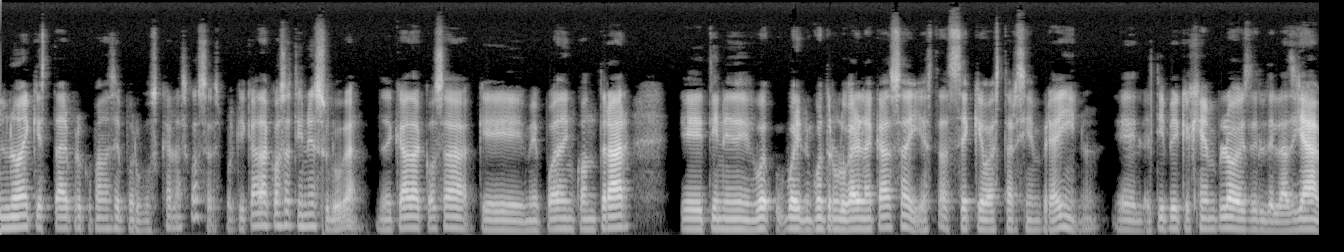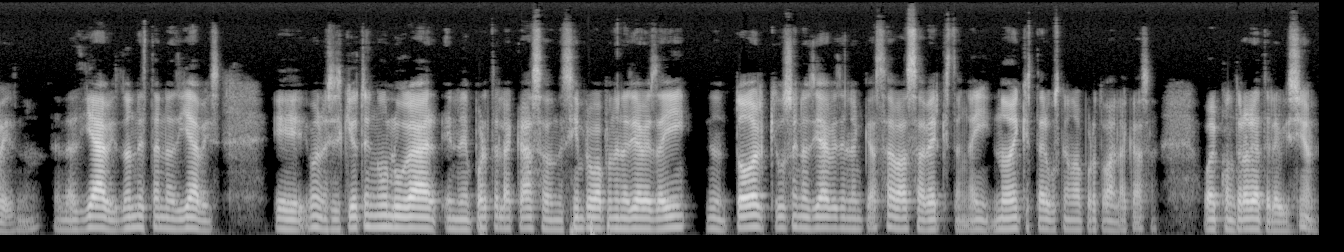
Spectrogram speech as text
no hay que estar preocupándose por buscar las cosas, porque cada cosa tiene su lugar. De cada cosa que me pueda encontrar, eh, tiene, bueno, encuentro un lugar en la casa y ya está, sé que va a estar siempre ahí, ¿no? El, típico ejemplo es el de las llaves, ¿no? Las llaves, ¿dónde están las llaves? Eh, bueno, si es que yo tengo un lugar en la puerta de la casa donde siempre voy a poner las llaves de ahí, todo el que use las llaves en la casa va a saber que están ahí. No hay que estar buscando por toda la casa. O el control de la televisión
